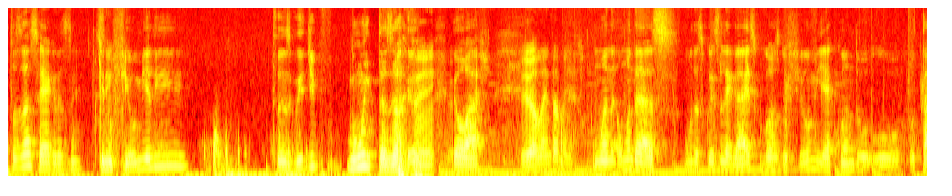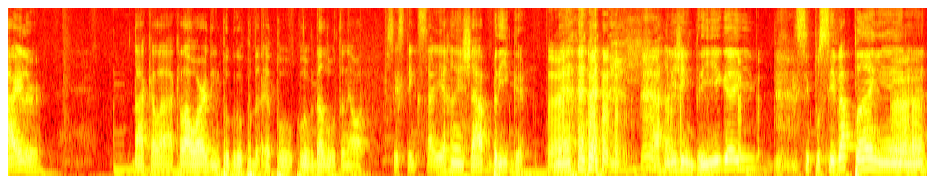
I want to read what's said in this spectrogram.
todas as regras, né? Que no filme ele transgride muitas, eu, eu, eu acho. Violentamente. Uma, uma, das, uma das coisas legais que eu gosto do filme é quando o, o Tyler dá aquela, aquela ordem pro grupo da, pro clube da luta, né? Ó, vocês têm que sair e arranjar briga, É. né? Arranjem briga e, se possível, apanhem, Aham. né?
